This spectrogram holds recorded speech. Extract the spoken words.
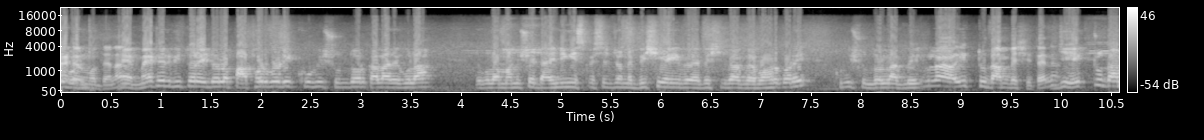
ম্যাটের মধ্যে না? হ্যাঁ ম্যাটের ভিতরে এটা হলো পাথর বডি খুবই সুন্দর কালার এগুলা। এগুলো মানুষের ডাইনিং স্পেসের জন্য বেশি বেশিরভাগ ব্যবহার করে। খুবই সুন্দর লাগবে। এগুলো একটু দাম বেশি তাই না? জি একটু দাম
